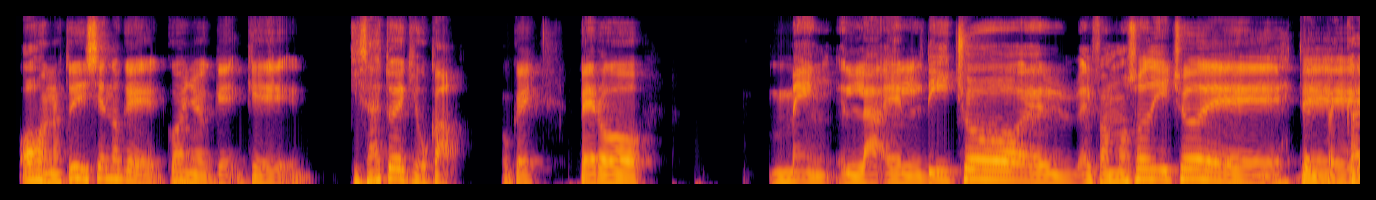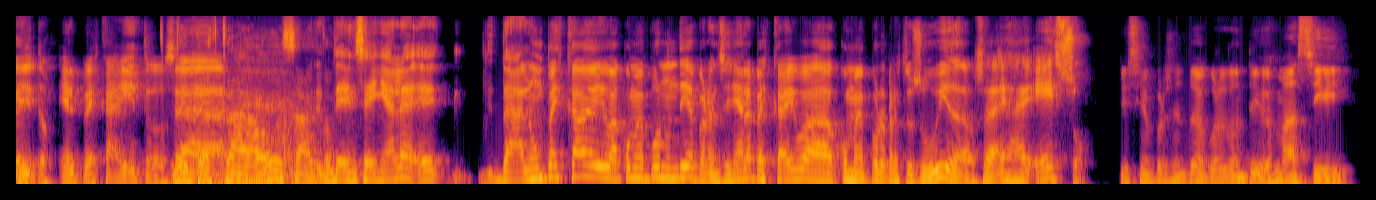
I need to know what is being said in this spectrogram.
ojo, no estoy diciendo que, coño, que, que quizás estoy equivocado, ¿ok? Pero, men, la- el dicho, el, el famoso dicho de este. Del pescadito. El pescadito, o sea. pescado, exacto. te enséñale, eh, dale un pescado y va a comer por un día, pero enséñale a pescar y va a comer por el resto de su vida. O sea, es eso. Estoy 100% de acuerdo contigo. Es más, si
